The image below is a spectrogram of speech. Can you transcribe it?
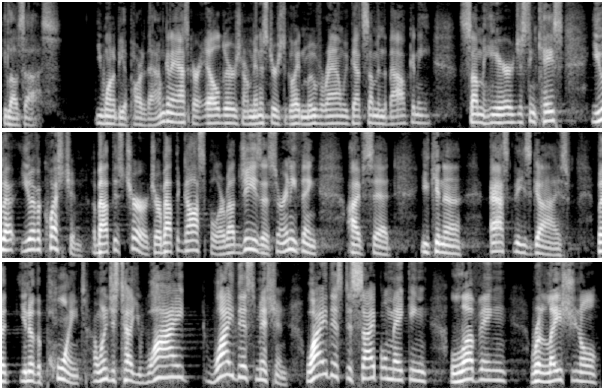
He loves us. You want to be a part of that. I'm going to ask our elders and our ministers to go ahead and move around. We've got some in the balcony, some here, just in case you have, you have a question about this church or about the gospel or about Jesus or anything I've said. You can uh, ask these guys. But, you know, the point, I want to just tell you why, why this mission? Why this disciple making, loving, relational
